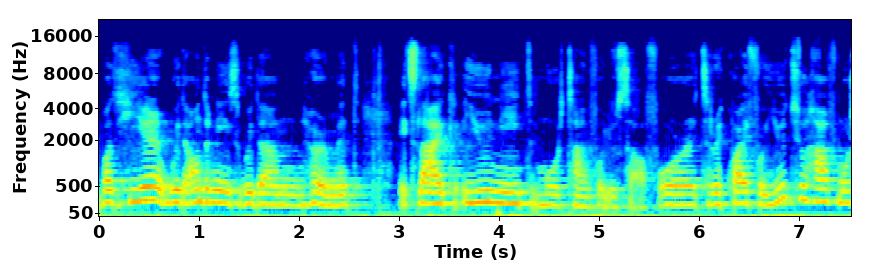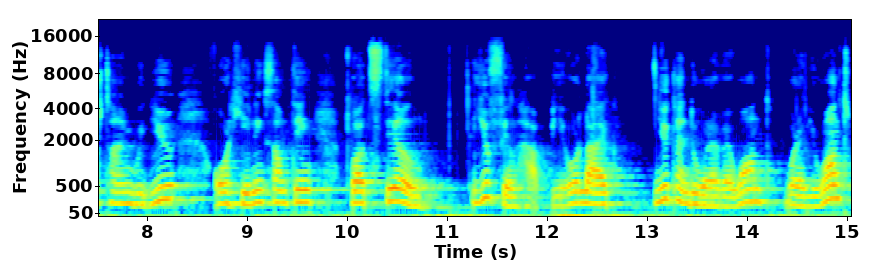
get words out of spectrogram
But here with underneath with um, hermit it's like you need more time for yourself or it's required for you to have more time with you or healing something but still you feel happy or like you can do whatever I want whatever you want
